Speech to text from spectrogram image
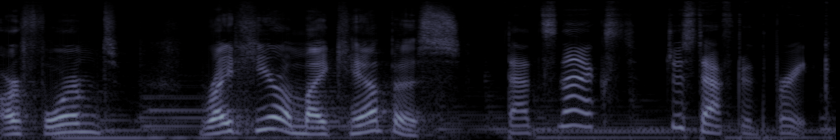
are formed right here on my campus. That's next, just after the break.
